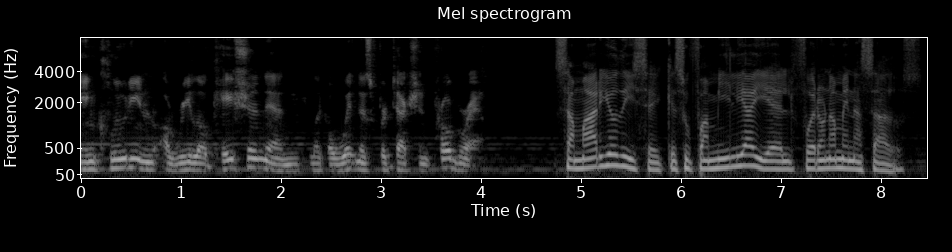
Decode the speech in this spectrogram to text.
including a relocation and like a witness protection program. Samario dice que su familia y él fueron amenazados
